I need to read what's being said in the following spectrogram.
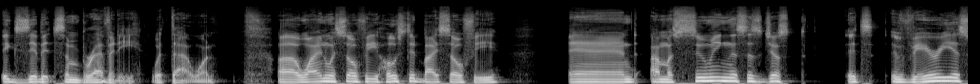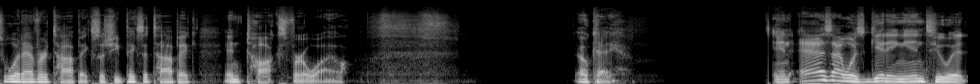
exhibit some brevity with that one. Uh, Whine with Sophie, hosted by Sophie. And I'm assuming this is just, it's various whatever topics. So she picks a topic and talks for a while. Okay. And as I was getting into it,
